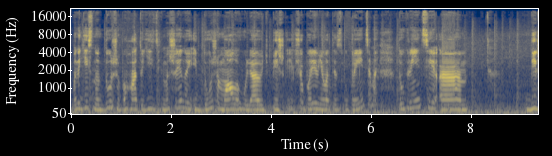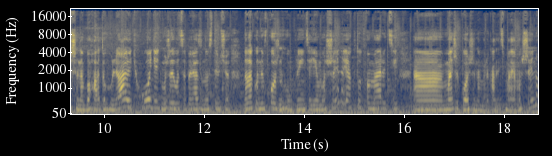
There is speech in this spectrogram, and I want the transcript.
Вони дійсно дуже багато їздять машиною і дуже мало гуляють пішки. Якщо порівнювати з українцями, то українці. Більше набагато гуляють, ходять. Можливо, це пов'язано з тим, що далеко не в кожного українця є машина, як тут в Америці. Майже кожен американець має машину.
